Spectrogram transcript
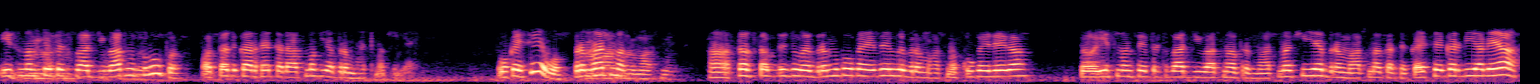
इस मन से प्रतिपाद जीवात्म स्वरूप और तद का अर्थ है तदात्मक या ब्रह्मात्मक ही है। वो कैसी है वो? ब्रह्मात्मक। हाँ तद शब्द जो है ब्रह्म को कह दे हुए ब्रह्मात्मक को कह देगा। तो इस मन से प्रतिपाद जीवात्मा ब्रह्मात्मक ही है। ब्रह्मात्मा का कैसे कर दिया गया?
